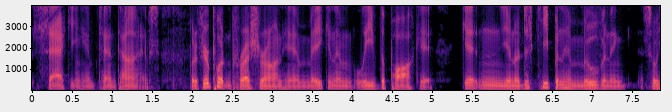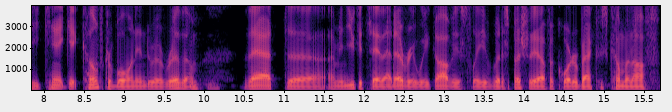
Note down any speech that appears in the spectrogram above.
sacking him ten times, but if you're putting pressure on him, making him leave the pocket, getting you know just keeping him moving, and so he can't get comfortable and into a rhythm. Mm-hmm. That uh, I mean, you could say that every week, obviously, but especially off a quarterback who's coming off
